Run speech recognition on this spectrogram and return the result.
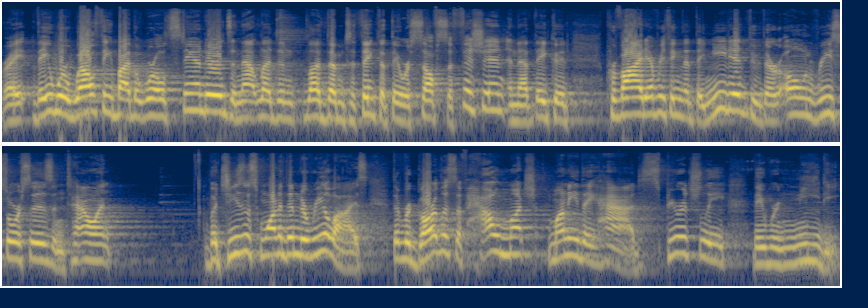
right? They were wealthy by the world's standards, and that led them, led them to think that they were self sufficient and that they could provide everything that they needed through their own resources and talent. But Jesus wanted them to realize that regardless of how much money they had, spiritually, they were needy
